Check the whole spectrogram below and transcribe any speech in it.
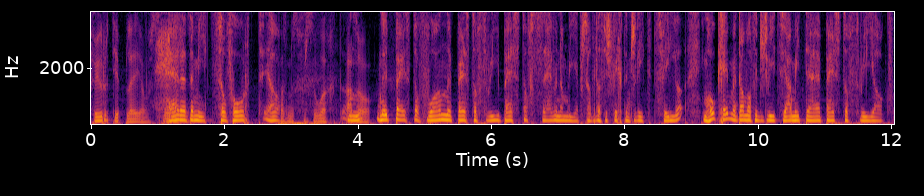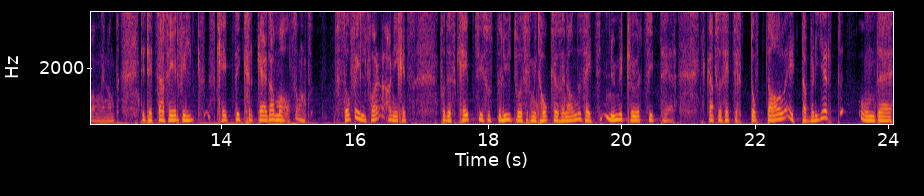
für die Playoffs. Her damit, sofort, ja. Dass man es versucht. Also, nicht Best of One, nicht Best of Three, Best of Seven am liebsten, aber das ist vielleicht ein Schritt zu viel. Im Hockey hat man damals in der Schweiz ja auch mit äh, Best of Three angefangen und dort hat es auch sehr viele Skeptiker gegeben damals und so viel habe ich jetzt von der Skepsis aus den Leuten, die sich mit Hockey auseinandersetzen, nicht mehr gehört seither. Ich glaube, das hat sich total etabliert und äh,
